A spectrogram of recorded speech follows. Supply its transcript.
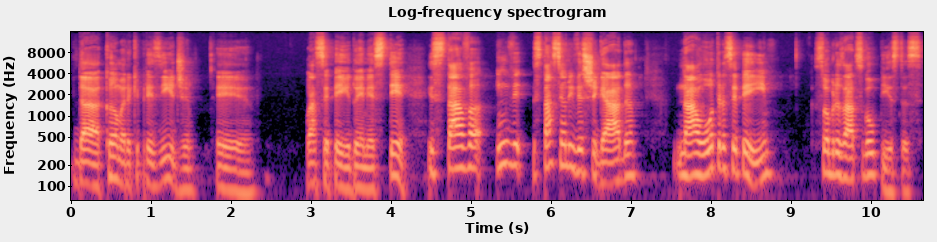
da Câmara que preside eh, a CPI do MST estava, está sendo investigada na outra CPI sobre os atos golpistas.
